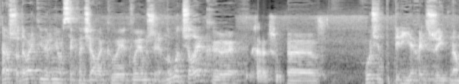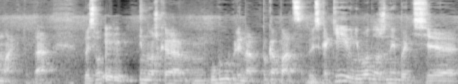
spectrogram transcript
Хорошо, давайте вернемся к началу к, к ВМЖ. Ну вот человек э, Хорошо. Э, хочет переехать жить на Мальту, да? То есть вот угу. немножко углубленно покопаться. То есть какие у него должны быть э,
